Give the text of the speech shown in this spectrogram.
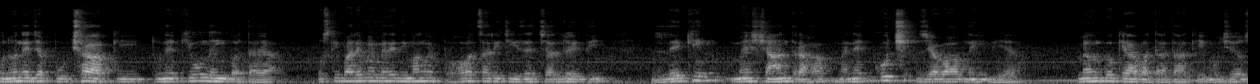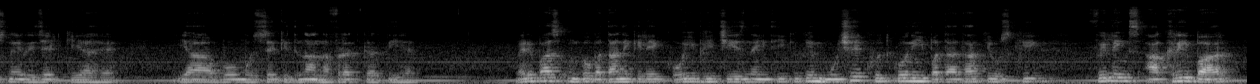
उन्होंने जब पूछा कि तूने क्यों नहीं बताया, उसके बारे में मेरे दिमाग में बहुत सारी चीज़ें चल रही थी, लेकिन मैं शांत रहा, मैंने कुछ जवाब नहीं दिया। मैं उनको क्या बताता कि मुझे उसने रिजेक्ट किया है, या वो मुझसे कितना नफ़रत करती है? मेरे पास उनको बताने के लिए कोई भी चीज़ नहीं थी, क्योंकि मुझे खुद को नहीं पता था कि उसकी फीलिंग्स आखिरी बार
